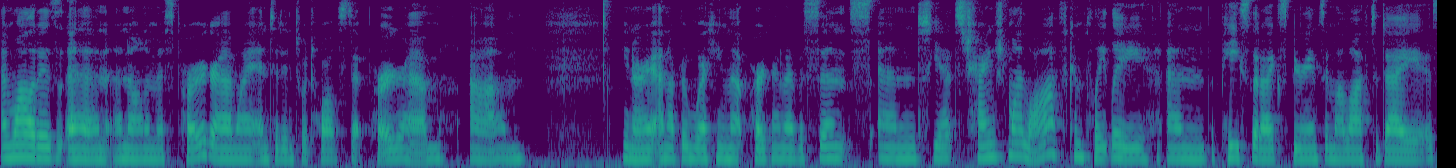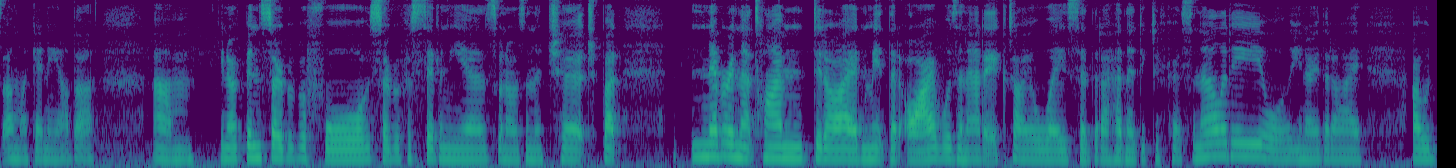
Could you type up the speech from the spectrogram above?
and while it is an anonymous program, I entered into a 12 step program. Um, you know, and I've been working that program ever since. And yeah, it's changed my life completely. And the peace that I experience in my life today is unlike any other. Um, you know, I've been sober before, I was sober for seven years when I was in the church, but never in that time did I admit that I was an addict. I always said that I had an addictive personality or, you know, that I I would,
